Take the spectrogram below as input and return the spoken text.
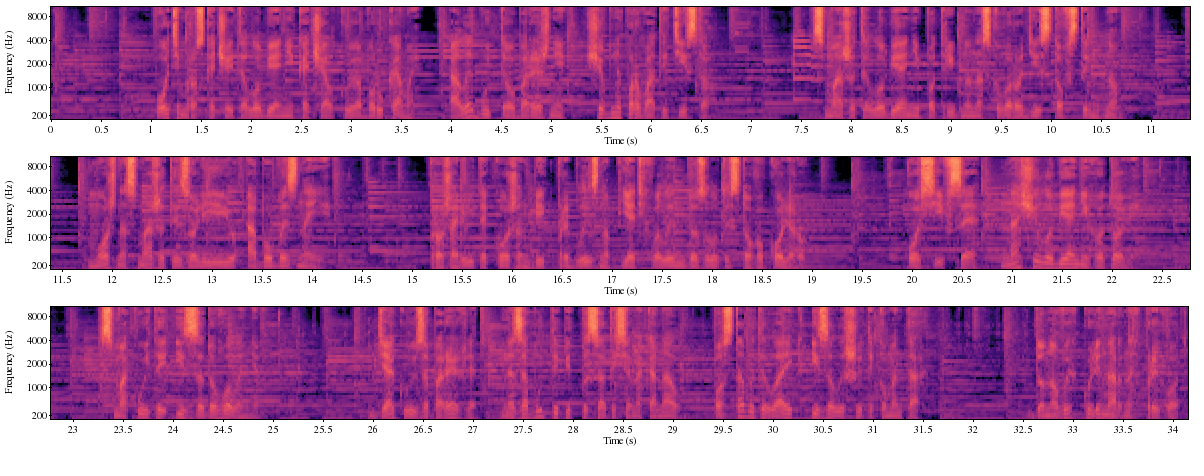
Потім розкачайте лобіані качалкою або руками, але будьте обережні, щоб не порвати тісто. Смажити лобіані потрібно на сковороді з товстим дном. Можна смажити з олією або без неї. Прожарюйте кожен бік приблизно 5 хвилин до золотистого кольору. Ось і все, наші лобіані готові. Смакуйте із задоволенням. Дякую за перегляд. Не забудьте підписатися на канал, поставити лайк і залишити коментар. До нових кулінарних пригод!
